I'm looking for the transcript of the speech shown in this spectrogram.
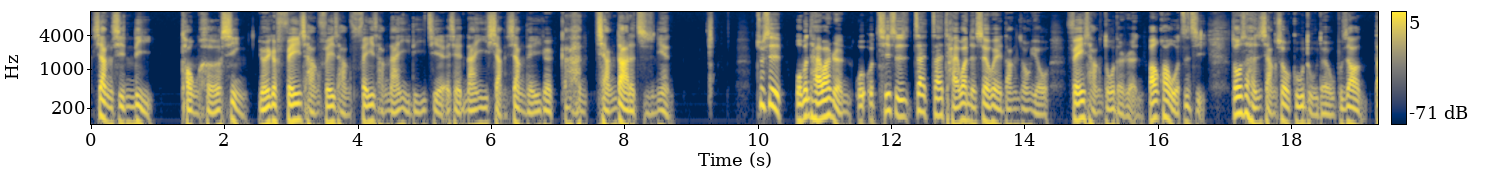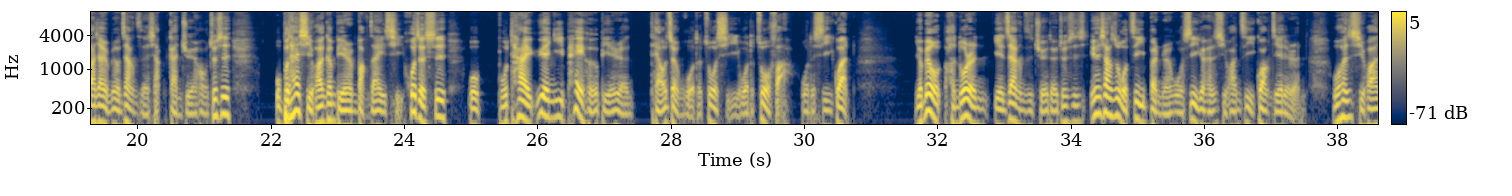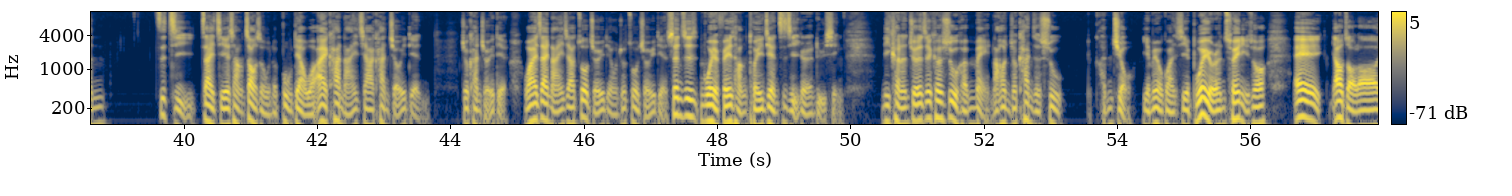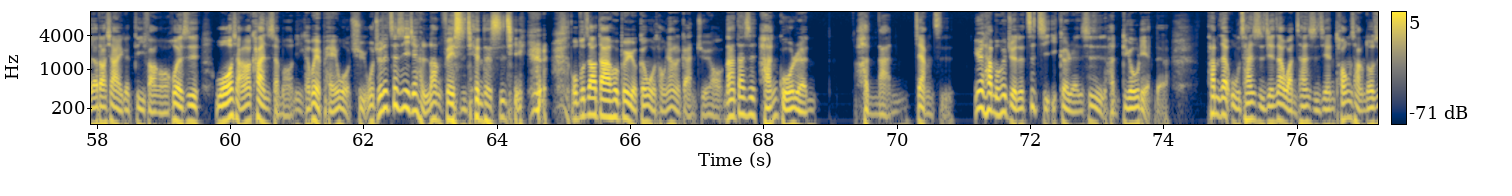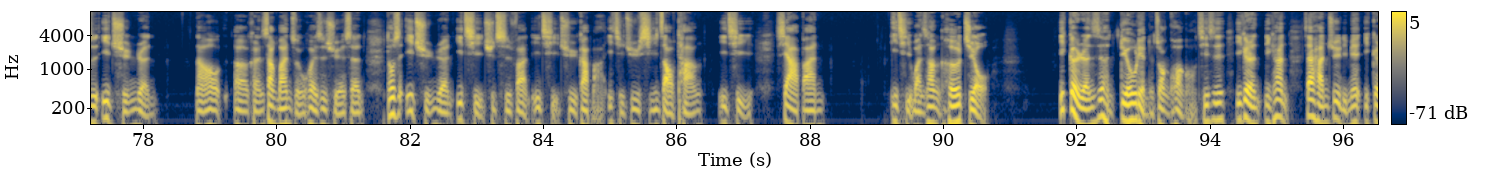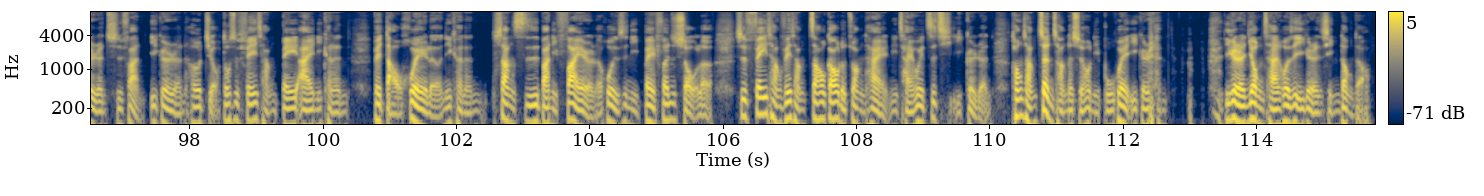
向心力、统合性有一个非常非常非常难以理解而且难以想象的一个很强大的执念。就是我们台湾人，我我其实，在在台湾的社会当中，有非常多的人，包括我自己，都是很享受孤独的。我不知道大家有没有这样子的想感觉哈，就是我不太喜欢跟别人绑在一起，或者是我不太愿意配合别人调整我的作息、我的做法、我的习惯。有没有很多人也这样子觉得？就是因为像是我自己本人，我是一个很喜欢自己逛街的人，我很喜欢自己在街上照着我的步调，我爱看哪一家看久一点就看久一点，我爱在哪一家坐久一点我就坐久一点，甚至我也非常推荐自己一个人旅行。你可能觉得这棵树很美，然后你就看着树很久也没有关系，也不会有人催你说。哎，要走了，要到下一个地方哦，或者是我想要看什么，你可不可以陪我去？我觉得这是一件很浪费时间的事情，我不知道大家会不会有跟我同样的感觉哦。那但是韩国人很难这样子，因为他们会觉得自己一个人是很丢脸的。他们在午餐时间、在晚餐时间，通常都是一群人，然后呃，可能上班族或者是学生，都是一群人一起去吃饭，一起去干嘛？一起去洗澡堂。一起下班，一起晚上喝酒，一个人是很丢脸的状况哦。其实一个人，你看在韩剧里面，一个人吃饭，一个人喝酒，都是非常悲哀。你可能被倒会了，你可能上司把你 fire 了，或者是你被分手了，是非常非常糟糕的状态，你才会自己一个人。通常正常的时候，你不会一个人 一个人用餐或者是一个人行动的哦。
